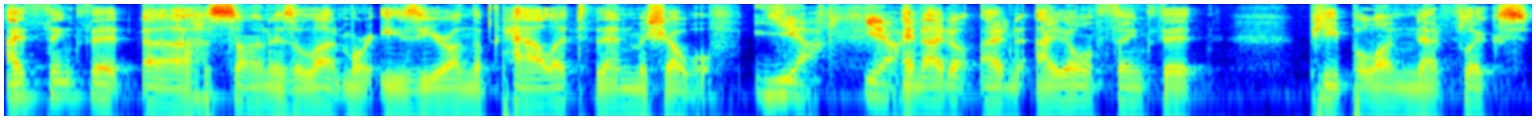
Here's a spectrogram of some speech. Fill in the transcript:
I think that uh, Hassan is a lot more easier on the palate than Michelle Wolf. yeah, yeah. And I don't I, I don't think that people on Netflix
